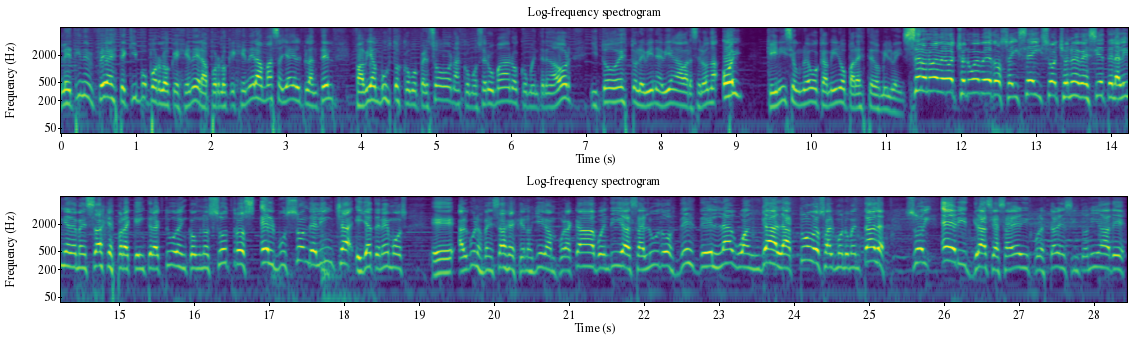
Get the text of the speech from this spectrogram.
le tienen fe a este equipo por lo que genera, por lo que genera más allá del plantel Fabián Bustos como persona, como ser humano, como entrenador y todo esto le viene bien a Barcelona hoy que inicia un nuevo camino para este 2020. 0989-266-897, la línea de mensajes para que interactúen con nosotros, el buzón del hincha y ya tenemos eh, algunos mensajes que nos llegan por acá. Buen día, saludos desde La Guangala, todos al Monumental. Soy Eric, gracias a Eric por estar en sintonía de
